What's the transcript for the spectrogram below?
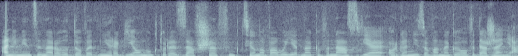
a nie Międzynarodowe Dni Regionu, które zawsze funkcjonowały jednak w nazwie organizowanego wydarzenia.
